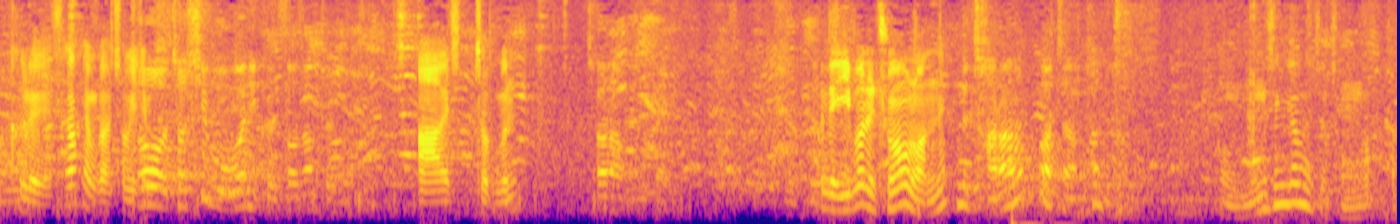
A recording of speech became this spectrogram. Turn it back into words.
아 그래 생각해보니까 저기 좀. 저저 15번이 그 서전트 아 저분? 저랑 근데 근데 이번에 중앙으로 왔네? 근데 잘하는 것 같지 않던데 어, 운동신경이 좀 정갑다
